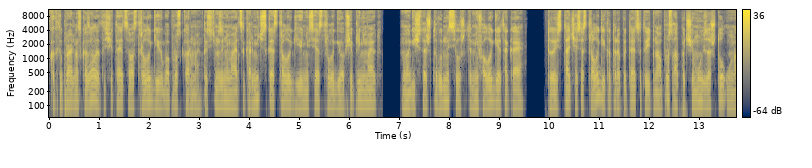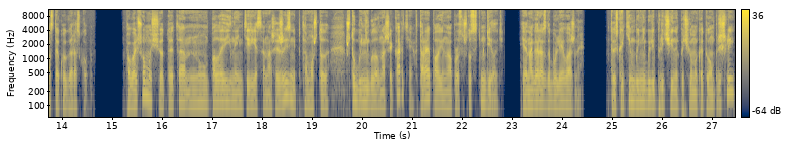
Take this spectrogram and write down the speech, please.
как ты правильно сказал, это считается в астрологии вопрос кармы. То есть этим занимается кармическая астрология, ее не все астрологи вообще принимают. Многие считают, что вымысел, что это мифология такая. То есть та часть астрологии, которая пытается ответить на вопрос, а почему и за что у нас такой гороскоп. По большому счету, это ну, половина интереса нашей жизни, потому что, что бы ни было в нашей карте, вторая половина вопроса, что с этим делать? И она гораздо более важная. То есть, каким бы ни были причины, почему мы к этому пришли,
